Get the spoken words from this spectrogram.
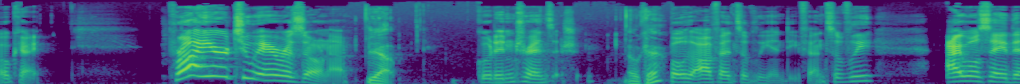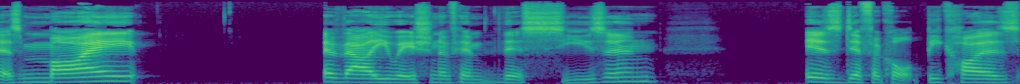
okay. Prior to Arizona, Yeah. good in transition. Okay. both offensively and defensively. I will say this my evaluation of him this season is difficult because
